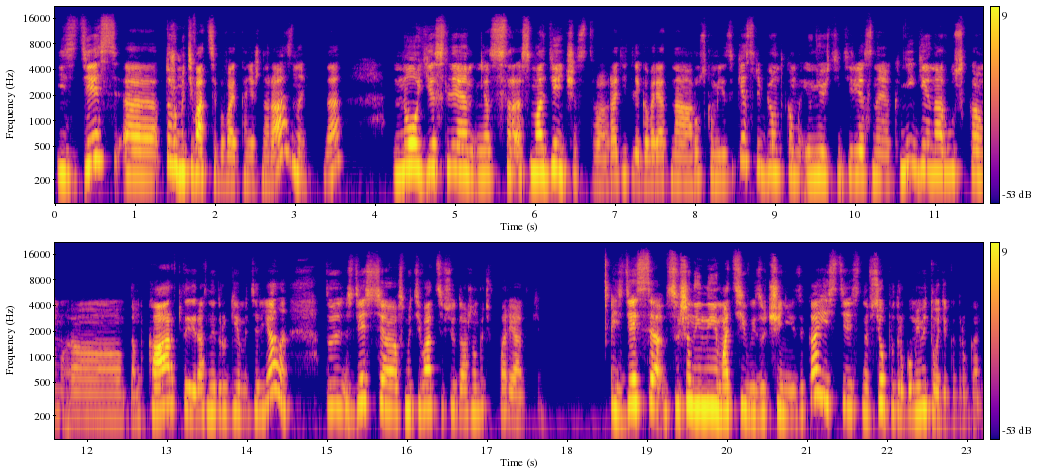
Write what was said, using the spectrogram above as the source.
И здесь э, тоже мотивация бывает, конечно, разной, да, но если с, с младенчества родители говорят на русском языке с ребенком, и у нее есть интересные книги на русском, э, там карты и разные другие материалы, то здесь э, с мотивацией все должно быть в порядке. И здесь э, совершенно иные мотивы изучения языка, естественно, все по-другому, и методика другая.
